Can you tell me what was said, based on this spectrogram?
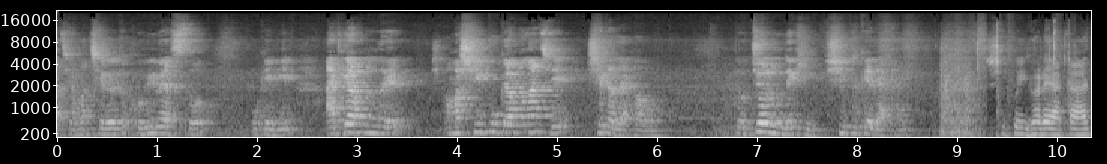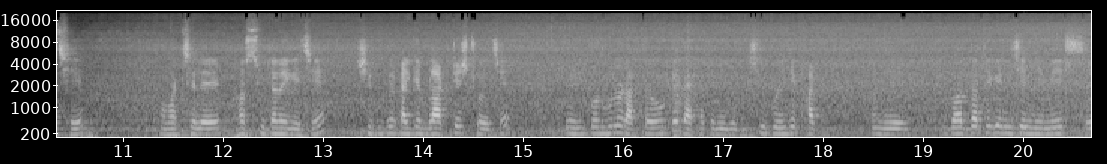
আছি। আমার ছেলে তো খুবই ব্যস্ত ওকে নিয়ে। আজকে আপনাদের, আমার শিপু কেমন আছে সেটা দেখাবো। তো চলুন দেখি, শিপুকে দেখাই। শিপু এই ঘরে একা আছে। আমার ছেলে হসপিটালে গেছে। শিপুকে কালকে ব্লাড টেস্ট হয়েছে। ওই রিপোর্টগুলো ডাক্তারবাবুকে দেখাতে নিয়ে গেছি। শিপু এই যে খাট মানে দরজা থেকে নিচে নেমে এসছে।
